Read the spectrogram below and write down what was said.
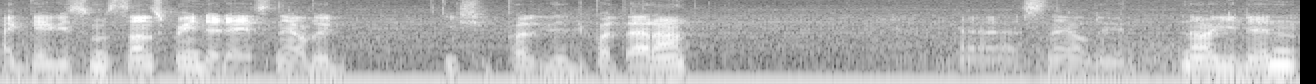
I gave you some sunscreen today, Snail Dude. You should put. Did you put that on? Uh, snail Dude. No, you didn't.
